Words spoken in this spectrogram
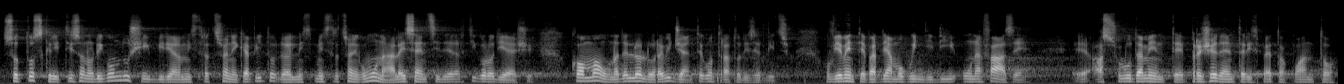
sottoscritti sono riconducibili all'amministrazione, all comunale ai sensi dell'articolo 10, comma 1 dell'allora vigente contratto di servizio. Ovviamente parliamo quindi di una fase eh, assolutamente precedente rispetto a quanto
